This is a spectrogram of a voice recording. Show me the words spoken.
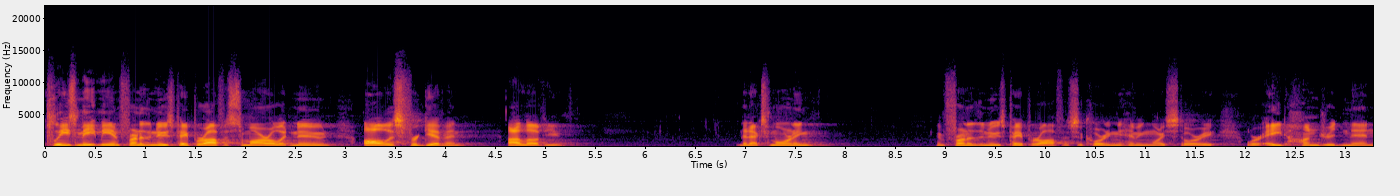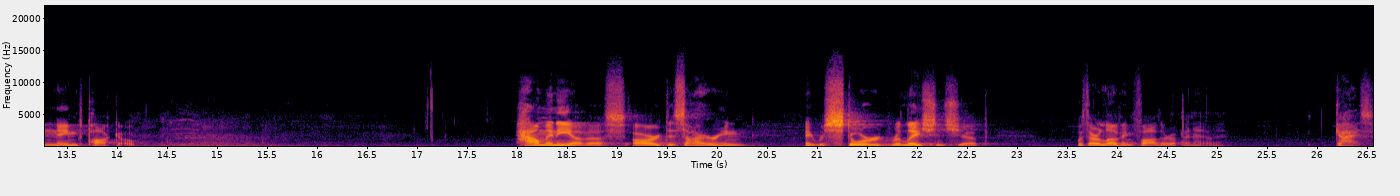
please meet me in front of the newspaper office tomorrow at noon. All is forgiven. I love you. The next morning, in front of the newspaper office, according to Hemingway's story, were 800 men named Paco. How many of us are desiring a restored relationship with our loving Father up in heaven? Guys,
